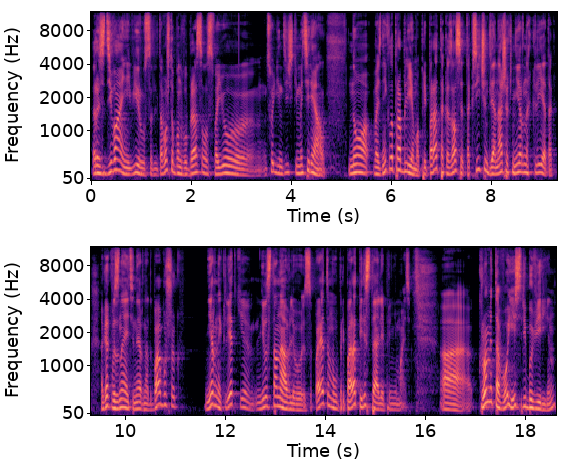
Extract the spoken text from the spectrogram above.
раздевание вируса для того, чтобы он выбрасывал свою, свой генетический материал. Но возникла проблема. Препарат оказался токсичен для наших нервных клеток. А как вы знаете, наверное, от бабушек, нервные клетки не восстанавливаются, поэтому препарат перестали принимать. А, кроме того, есть рибоверин,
